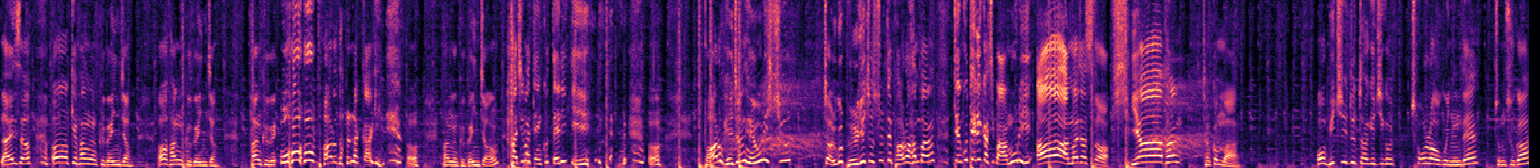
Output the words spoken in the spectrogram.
나이스. 어 오케이 방금 그거 인정. 어 방금 그거 인정. 방금 그거 오 바로 날라가기. 어 방금 그거 인정. 하지만 땡코 때리기. 어 바로 회전 회오리 슛. 자 얼굴 벌게 졌을 때 바로 한 방 땡코 때리까지 마무리. 아 안 맞았어. 야방 잠깐만. 어 미치듯하게 지금 쳐 올라오고 있는데 점수가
